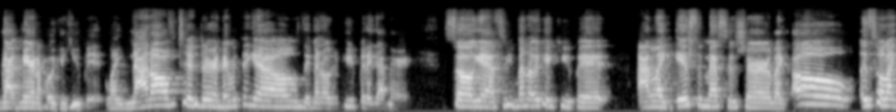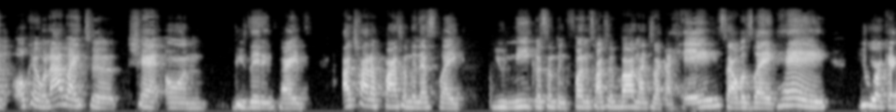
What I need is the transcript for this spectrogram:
got married off Cupid, like not off Tinder and everything else. They met on Cupid and got married. So yeah, so we met on Cupid. I like instant message her like, oh, and so like, okay, when I like to chat on these dating sites, I try to find something that's like unique or something fun to talk about, not just like a hey. So I was like, hey, you work at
